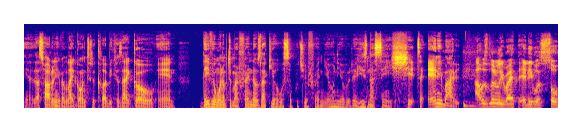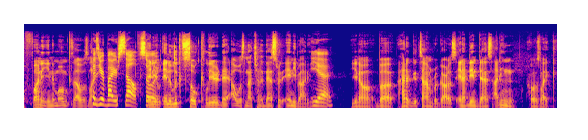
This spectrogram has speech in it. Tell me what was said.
Yeah, that's why I don't even like going to the club because I go and they even went up to my friend I was like, Yo, what's up with your friend Yoni over there? He's not saying shit to anybody. I was literally right there and it was so funny in the moment because I was like, Because you're by yourself. So and it, and it looked so clear that I was not trying to dance with anybody, yeah. you know. But I had a good time regardless, and I didn't dance. I didn't. I was like,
